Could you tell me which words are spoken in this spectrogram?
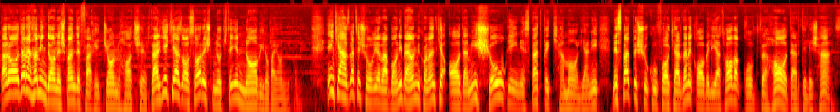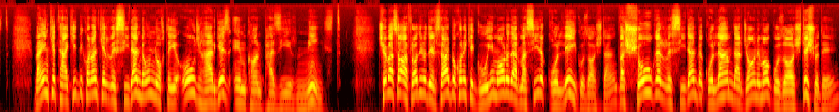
برادر همین دانشمند فقید جان هاچر در یکی از آثارش نکته نابی رو بیان می‌کنه. اینکه حضرت شوقی ربانی بیان می‌کنند که آدمی شوقی نسبت به کمال یعنی نسبت به شکوفا کردن قابلیت ها و قوه ها در دلش هست. و اینکه تاکید می‌کنند که رسیدن به اون نقطه اوج هرگز امکان پذیر نیست. چه بسا افرادی رو دلسرد بکنه که گویی ما رو در مسیر قله ای گذاشتند و شوق رسیدن به قله هم در جان ما گذاشته شده.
